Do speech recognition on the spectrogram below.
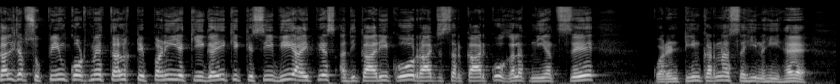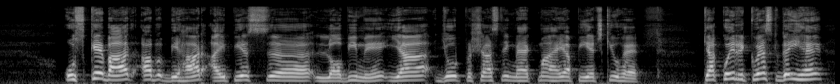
कल जब सुप्रीम कोर्ट में तल्ख टिप्पणी यह की गई कि किसी भी आईपीएस अधिकारी को राज्य सरकार को गलत नियत से क्वारंटीन करना सही नहीं है। उसके बाद अब बिहार आईपीएस लॉबी में या जो प्रशासनिक महकमा है या पीएचक्यू है, क्या कोई रिक्वेस्ट गई है?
